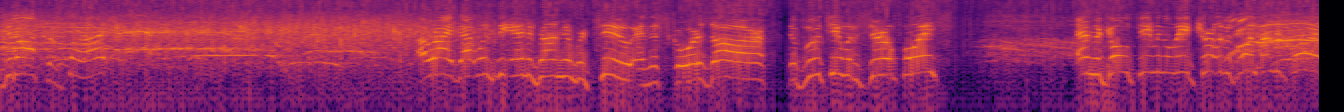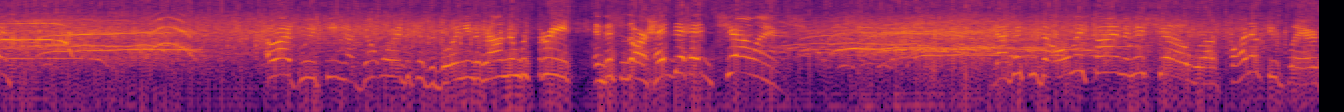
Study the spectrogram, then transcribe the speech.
You did awesome. All right. All right, that was the end of round number two, and the scores are the blue team with zero points, and the gold team in the lead currently with 100 points. All right, blue team, now don't worry because we're going into round number three, and this is our head-to-head challenge. This is the only time in this show where our final two players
